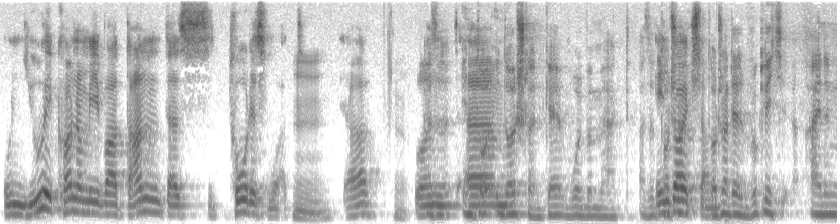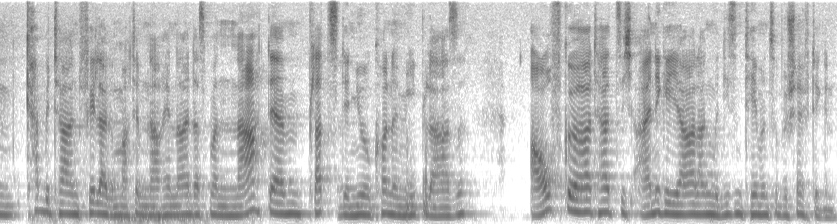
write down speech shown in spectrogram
Und New Economy war dann das Todeswort. Hm. Ja. Und, also in, ähm, in, Deutschland, gell, wohl bemerkt. Also in Deutschland. Deutschland hat wirklich einen kapitalen Fehler gemacht im Nachhinein, dass man nach dem Platz der New Economy Blase aufgehört hat, sich einige Jahre lang mit diesen Themen zu beschäftigen.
